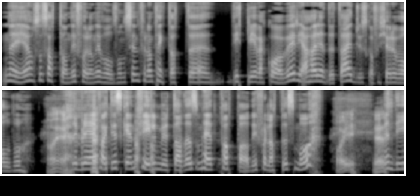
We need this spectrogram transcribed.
nøye, og så satte han de foran i Volvoen sin, for han tenkte at eh, ditt liv er ikke over, jeg har reddet deg, du skal få kjøre Volvo. Oi, Det ble faktisk en film ut av det som het 'Pappa og de forlatte små'. oi. Yes. Men de,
